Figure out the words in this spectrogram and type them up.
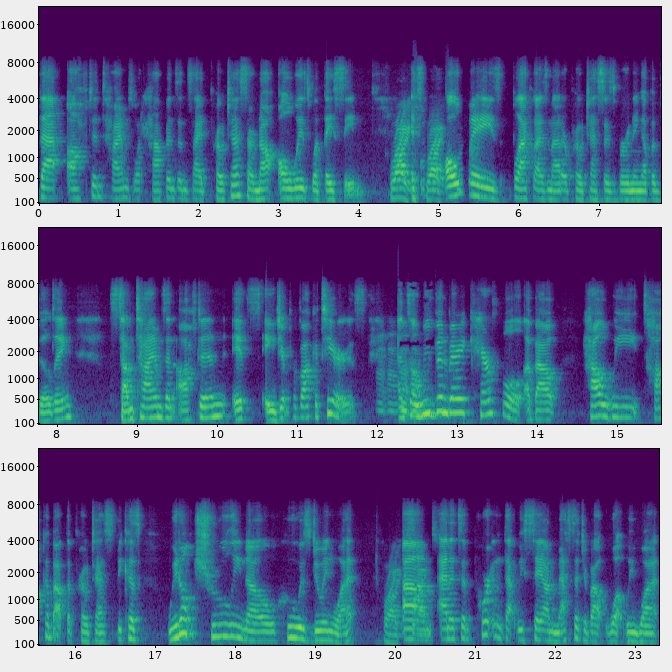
that oftentimes what happens inside protests are not always what they seem. Right. It's right. always Black Lives Matter protesters burning up a building. Sometimes and often it's agent provocateurs. Mm-hmm. And so we've been very careful about how we talk about the protests because we don't truly know who is doing what. Right. Um, and it's important that we stay on message about what we want.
